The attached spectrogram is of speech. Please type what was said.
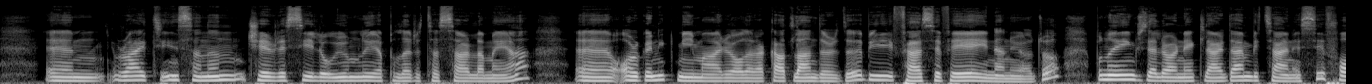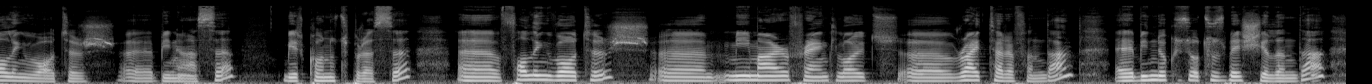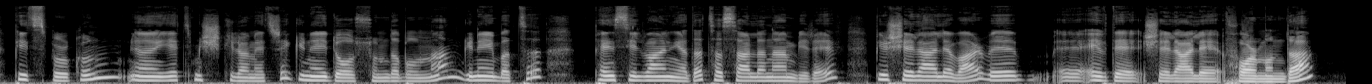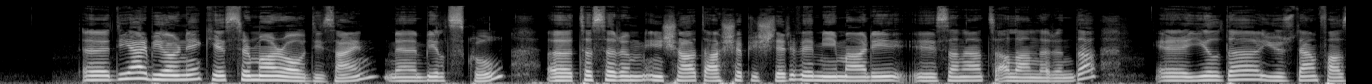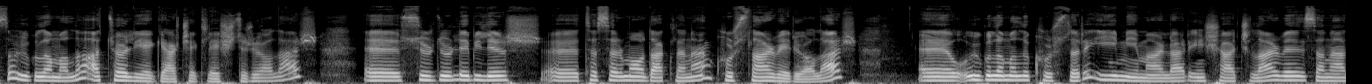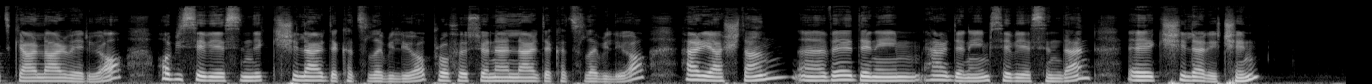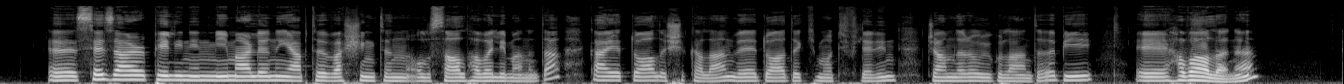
Wright insanın çevresiyle uyumlu yapıları tasarlamaya e, organik mimari olarak adlandırdığı bir felsefeye inanıyordu. Buna en güzel örneklerden bir tanesi Falling Water e, binası bir konut burası. E, Falling Water e, mimar Frank Lloyd e, Wright tarafından e, 1935 yılında Pittsburgh'un e, 70 kilometre güneydoğusunda bulunan güneybatı Pensilvanya'da tasarlanan bir ev. Bir şelale var ve e, evde şelale formunda. E, diğer bir örnek Yester Morrow Design, e, Build School. E, tasarım, inşaat, ahşap işleri ve mimari e, sanat alanlarında e, yılda yüzden fazla uygulamalı atölye gerçekleştiriyorlar. E, sürdürülebilir e, tasarıma odaklanan kurslar veriyorlar. E, uygulamalı kursları iyi mimarlar, inşaatçılar ve sanatkarlar veriyor. Hobi seviyesindeki kişiler de katılabiliyor, profesyoneller de katılabiliyor. Her yaştan e, ve deneyim, her deneyim seviyesinden e, kişiler için. Ee, Cesar Pellin'in mimarlığını yaptığı Washington Ulusal Havalimanı da gayet doğal ışık alan ve doğadaki motiflerin camlara uygulandığı bir e, havaalanı.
